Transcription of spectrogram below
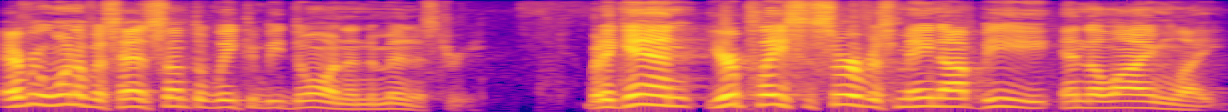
Every one of us has something we can be doing in the ministry. But again, your place of service may not be in the limelight.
